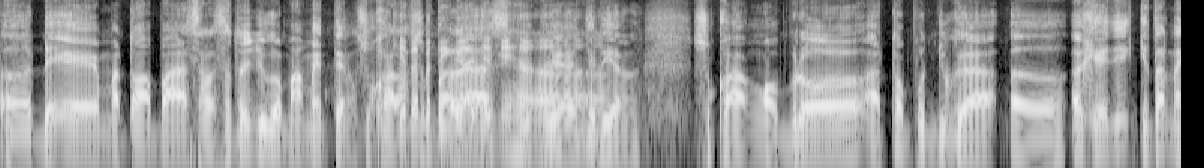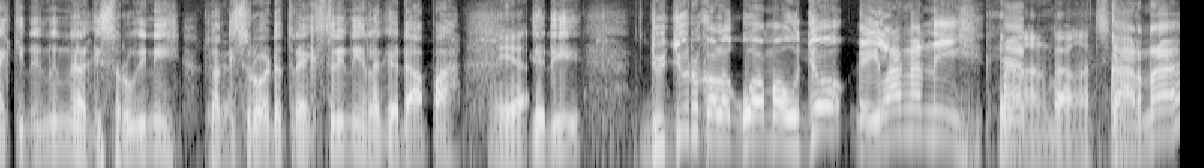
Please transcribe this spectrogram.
eh, DM atau apa, salah satunya juga Mamet yang suka Kita langsung balas gitu ya. Jadi yang suka ngobrol ataupun juga eh eh, kayaknya kita naikin ini nih, lagi seru ini, lagi seru ada 3x3 nih, lagi ada apa. Iya. Jadi jujur kalau gua sama Ujo kehilangan nih, Kehilangan Matt. banget sih. Karena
